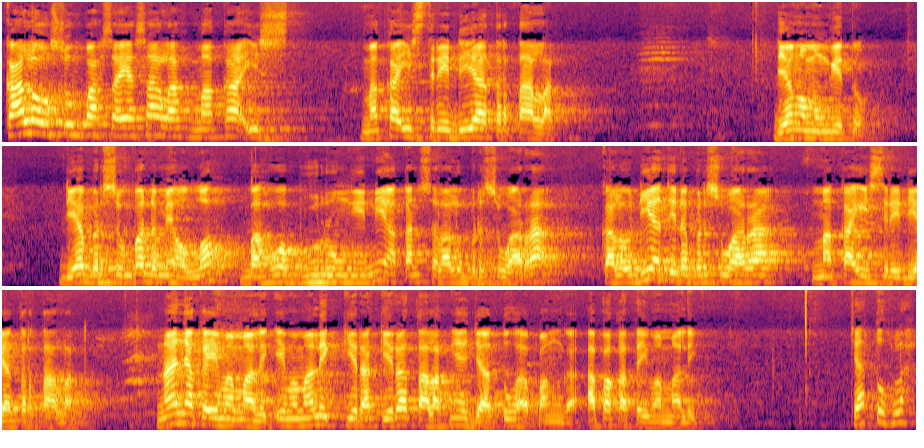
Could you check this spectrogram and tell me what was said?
Kalau sumpah saya salah, maka is, maka istri dia tertalak. Dia ngomong gitu. Dia bersumpah demi Allah bahwa burung ini akan selalu bersuara. Kalau dia tidak bersuara, maka istri dia tertalak. Nanya ke Imam Malik, Imam Malik kira-kira talaknya jatuh apa enggak? Apa kata Imam Malik? Jatuhlah.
